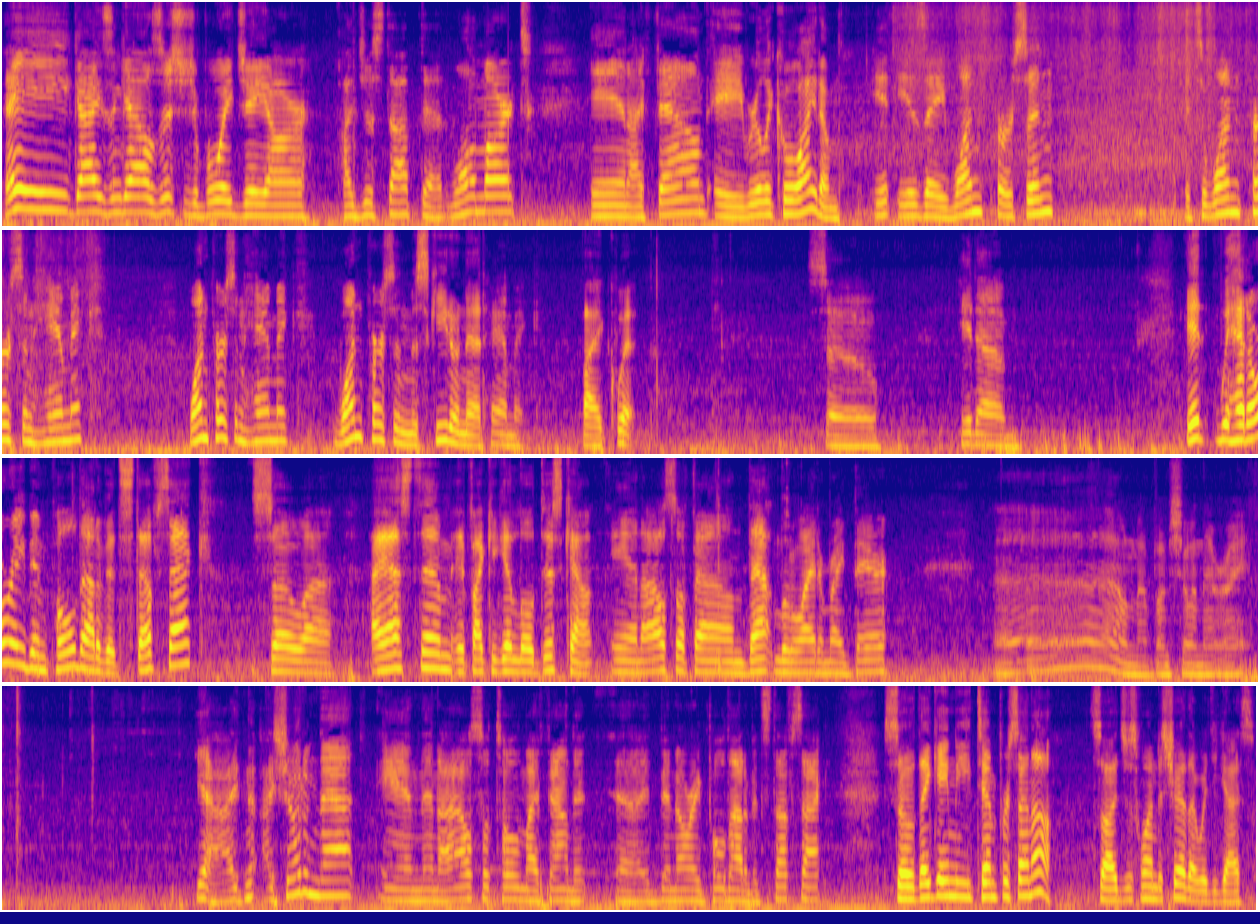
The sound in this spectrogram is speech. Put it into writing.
Hey guys and gals, this is your boy JR. I just stopped at Walmart and I found a really cool item. It is a one person, it's a one person hammock, one person hammock, one person mosquito net hammock by Equip. So it um it we had already been pulled out of its stuff sack. So uh I asked him if I could get a little discount, and I also found that little item right there. Uh, I don't know if I'm showing that right. Yeah, I, I showed him that, and then I also told him I found it. Uh, it had been already pulled out of its stuff sack. So they gave me 10% off. So I just wanted to share that with you guys.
